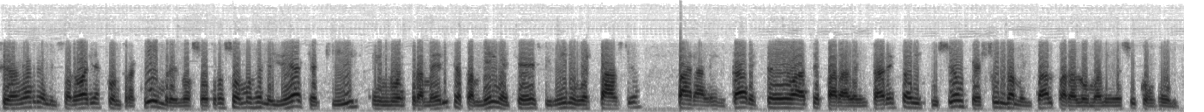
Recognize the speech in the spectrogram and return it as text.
se van a realizar varias contracumbres. Nosotros somos de la idea que aquí en nuestra América también hay que definir un espacio para alentar este debate, para alentar esta discusión que es fundamental para la humanidad en su conjunto.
